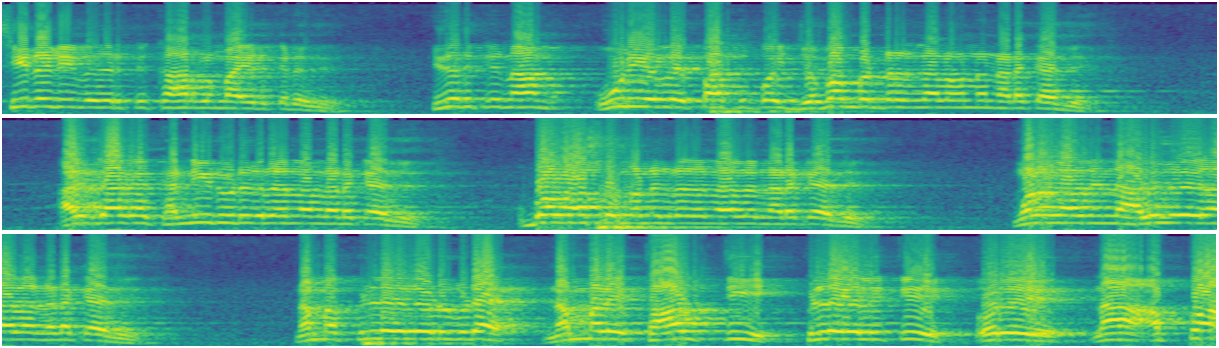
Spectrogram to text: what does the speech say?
சீரழிவதற்கு காரணமாக இருக்கிறது. இதற்கு நாம் ஊழியர்களை பார்த்து போய் ஜெபம் பண்றதுனால ஒன்றும் நடக்காது. அதுக்காக கண்ணீர் விடுகிறதுனால நடக்காது. உபவாசம் பண்ணுகிறதுனால நடக்காது. முழங்கால் நின்று அழுகிறதுனால நடக்காது. நம்ம பிள்ளைகளோடு கூட நம்மளை தாழ்த்தி பிள்ளைகளுக்கு ஒரு நான் அப்பா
